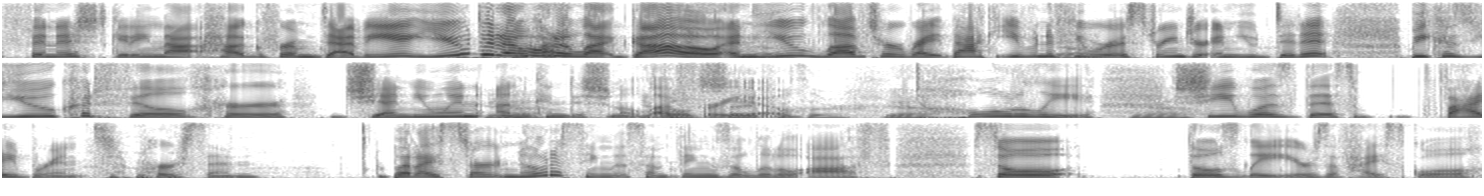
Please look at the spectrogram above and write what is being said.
finished getting that hug from Debbie, you didn't want to let go and Yeah. you loved her right back, even if you were a stranger. And you did it because you could feel her genuine, Yeah. unconditional You love for you. Yeah. Totally. Yeah. She was this vibrant person. but I start noticing that something's a little off. So, those late years of high school,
